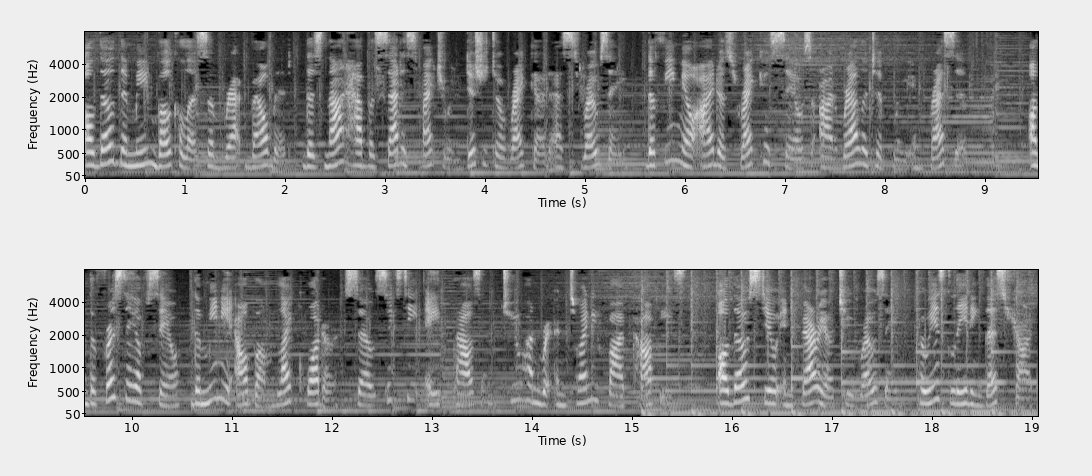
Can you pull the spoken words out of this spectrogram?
Although the main vocalist of Red Velvet does not have a satisfactory digital record as Rose, the female idol's record sales are relatively impressive. On the first day of sale, the mini album Like Water sold 68,225 copies. Although still inferior to Rose, who is leading this chart,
